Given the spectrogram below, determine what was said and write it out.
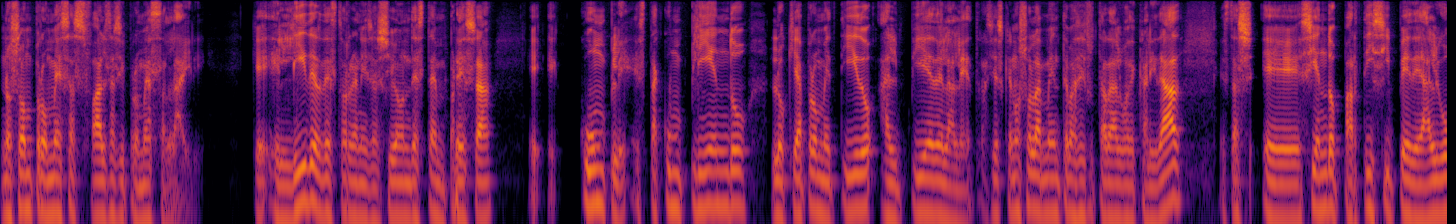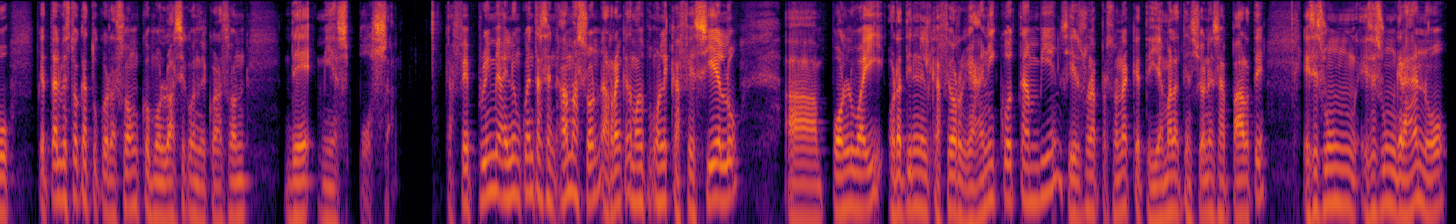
no son promesas falsas y promesas al aire. Que el líder de esta organización, de esta empresa, cumple, está cumpliendo lo que ha prometido al pie de la letra. Así es que no solamente vas a disfrutar de algo de calidad, estás eh, siendo partícipe de algo que tal vez toca tu corazón como lo hace con el corazón de mi esposa. Café Premium, ahí lo encuentras en Amazon. Arranca nomás, ponle café cielo, ah, ponlo ahí. Ahora tienen el café orgánico también. Si eres una persona que te llama la atención esa parte, ese es un, ese es un grano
